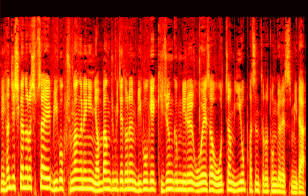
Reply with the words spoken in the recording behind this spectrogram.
예, 현지 시간으로 14일 미국 중앙은행인 연방준비제도는 미국의 기준금리를 5에서 5.25%로 동결했습니다.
